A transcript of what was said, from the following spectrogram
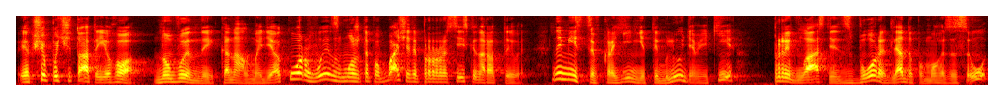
якщо почитати його новинний канал Медіакор, ви зможете побачити проросійські наративи. Не місце в країні тим людям, які привласнюють збори для допомоги ЗСУ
